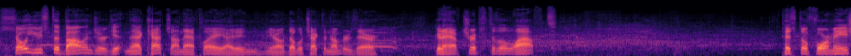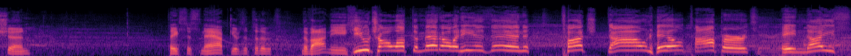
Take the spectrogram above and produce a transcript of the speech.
So used to Bollinger getting that catch on that play. I didn't, you know, double check the numbers there. Going to have trips to the left. Pistol formation. Takes the snap, gives it to the Novotny. Huge hole up the middle, and he is in. Touchdown Hill Hilltoppers. A nice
